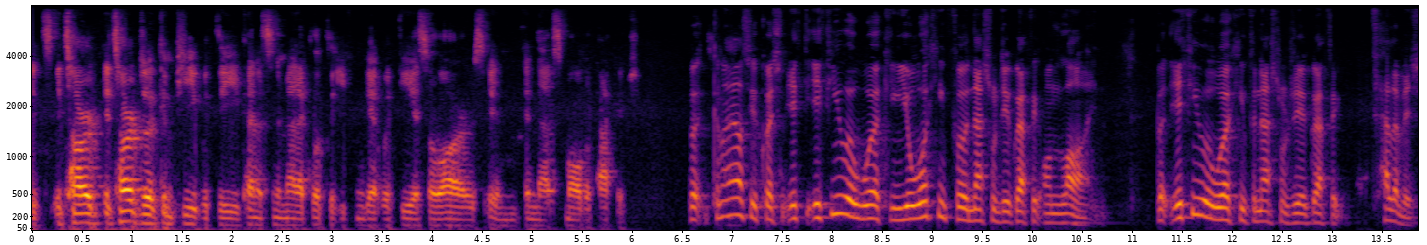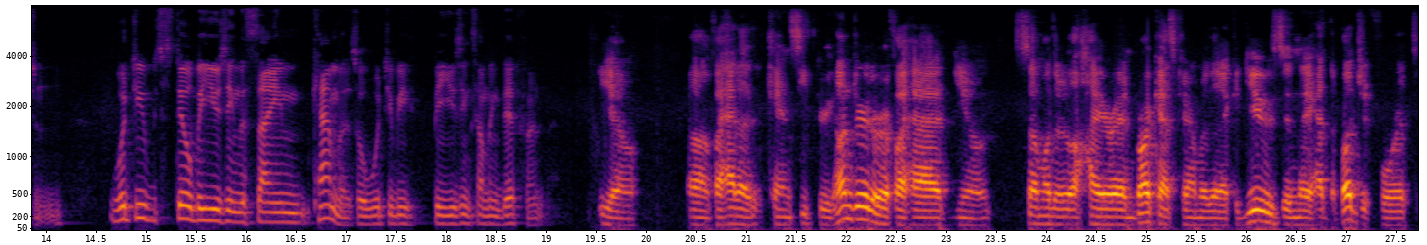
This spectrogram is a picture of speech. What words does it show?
it's it's hard it's hard to compete with the kind of cinematic look that you can get with DSLRs in in that small of a package. But can I ask you a question? If if you were working, you're working for National Geographic Online, but if you were working for National Geographic Television, would you still be using the same cameras, or would you be be using something different? You know, uh, if I had a Canon C300, or if I had you know some other higher end broadcast camera that I could use, and they had the budget for it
